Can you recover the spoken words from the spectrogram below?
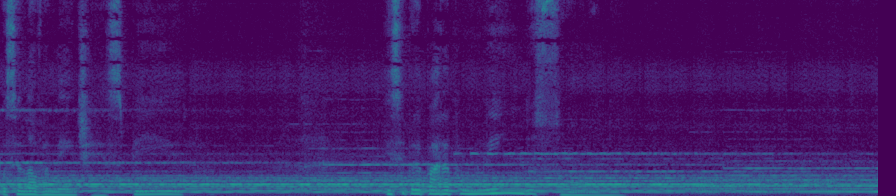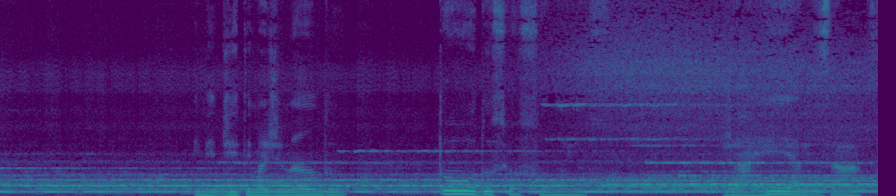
você novamente respira e se prepara para um lindo sono. E medita imaginando todos os seus sonhos já realizados.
